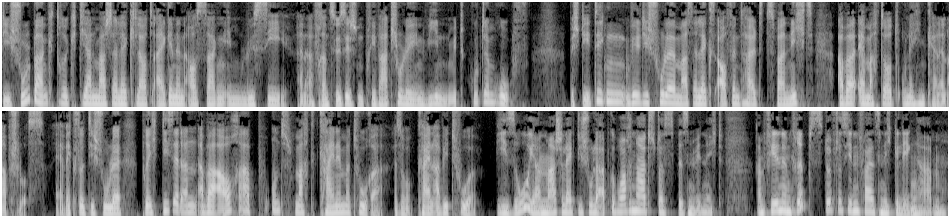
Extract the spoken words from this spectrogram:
Die Schulbank drückt Jan Marschalek laut eigenen Aussagen im Lycée, einer französischen Privatschule in Wien mit gutem Ruf. Bestätigen will die Schule Masaleks Aufenthalt zwar nicht, aber er macht dort ohnehin keinen Abschluss. Er wechselt die Schule, bricht diese dann aber auch ab und macht keine Matura, also kein Abitur. Wieso Jan Marschalek die Schule abgebrochen hat, das wissen wir nicht. Am fehlenden Grips dürfte es jedenfalls nicht gelegen haben.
